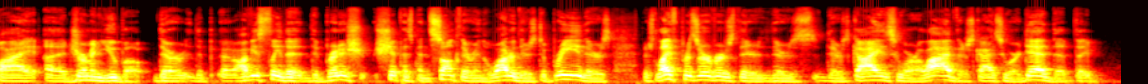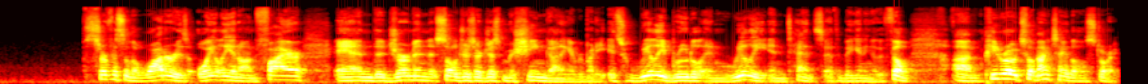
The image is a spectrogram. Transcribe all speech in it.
by a German U-boat. They're the, obviously the, the British ship has been sunk. They're in the water. There's debris. There's there's life preservers. There there's there's guys who are alive. There's guys who are dead. The, the surface of the water is oily and on fire, and the German soldiers are just machine gunning everybody. It's really brutal and really intense at the beginning of the film. Um, Peter O'Toole, I'm not going to tell you the whole story.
